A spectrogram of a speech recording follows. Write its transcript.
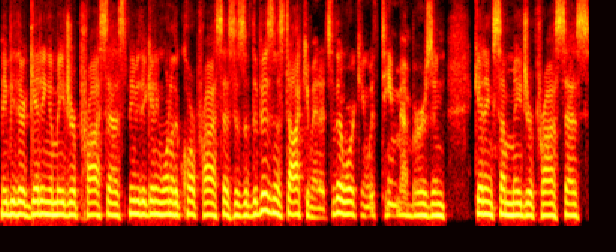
Maybe they're getting a major process. Maybe they're getting one of the core processes of the business documented. So they're working with team members and getting some major process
